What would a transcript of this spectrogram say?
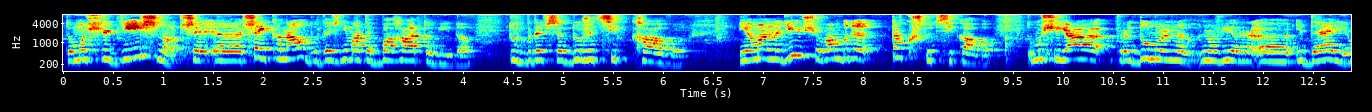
Тому що дійсно цей, е, цей канал буде знімати багато відео. Тут буде все дуже цікаво. І я маю надію, що вам буде також тут цікаво. Тому що я придумую нові е, ідеї,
